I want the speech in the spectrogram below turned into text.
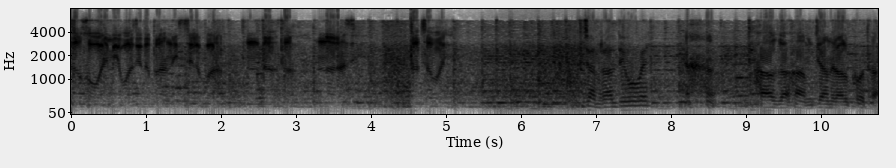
زه خو وایم یوازې د پرانیستې لپاره دلته نه راځي ته څه وایي جنرال دې وویل هغه هم جنرال کوتا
